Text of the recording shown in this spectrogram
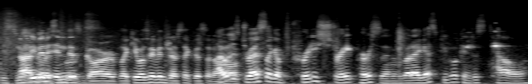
these not even fabulous in this garb. Like, he wasn't even dressed like this at all. I was dressed like a pretty straight person, but I guess people can just tell.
